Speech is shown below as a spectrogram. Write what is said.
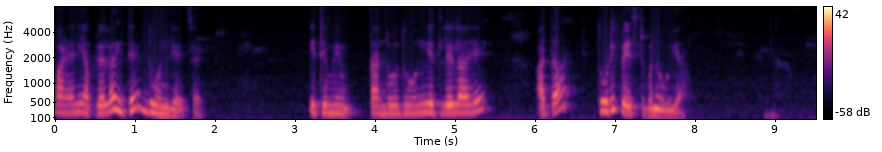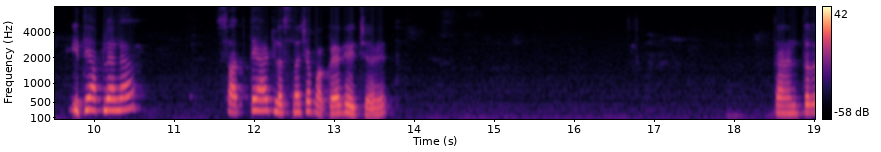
पाण्याने आपल्याला इथे धुवून घ्यायचं आहे इथे मी तांदूळ धुवून घेतलेला आहे. आता थोडी पेस्ट बनवूया. इथे आपल्याला सात ते आठ लसणाच्या पाकळ्या घ्यायच्या आहेत. त्यानंतर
